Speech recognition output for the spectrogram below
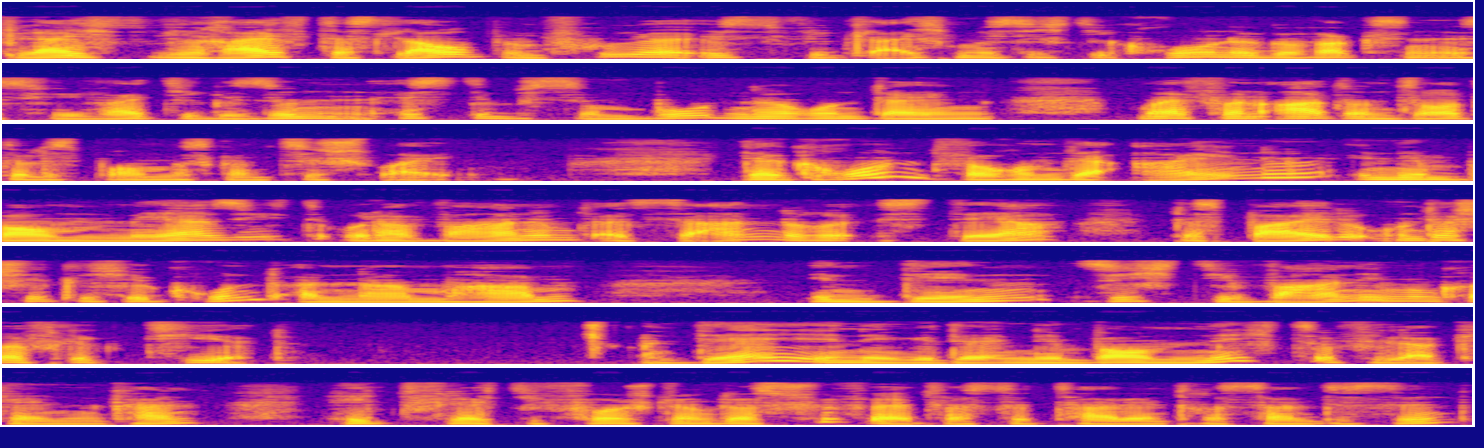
Vielleicht wie reif das Laub im Frühjahr ist, wie gleichmäßig die Krone gewachsen ist, wie weit die gesunden Äste bis zum Boden herunterhängen, mal von Art und Sorte des Baumes ganz zu schweigen. Der Grund, warum der eine in dem Baum mehr sieht oder wahrnimmt als der andere, ist der, dass beide unterschiedliche Grundannahmen haben, in denen sich die Wahrnehmung reflektiert. Derjenige, der in dem Baum nicht so viel erkennen kann, hegt vielleicht die Vorstellung, dass Schiffe etwas total Interessantes sind.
